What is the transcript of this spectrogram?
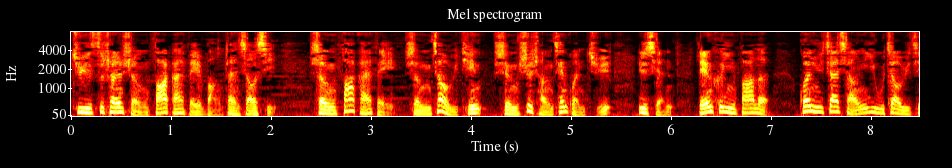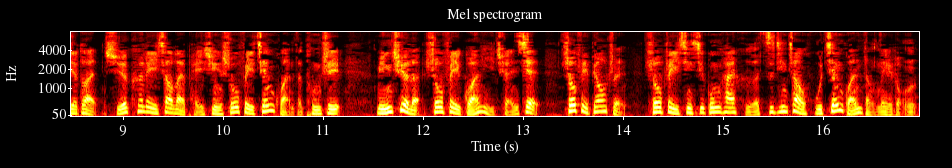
据四川省发改委网站消息，省发改委、省教育厅、省市场监管局日前联合印发了关于加强义务教育阶段学科类校外培训收费监管的通知，明确了收费管理权限、收费标准、收费信息公开和资金账户监管等内容。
